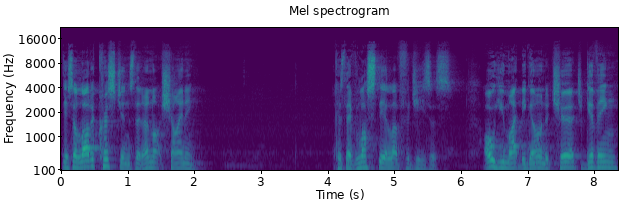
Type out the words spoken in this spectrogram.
There's a lot of Christians that are not shining because they've lost their love for Jesus. Oh, you might be going to church, giving,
